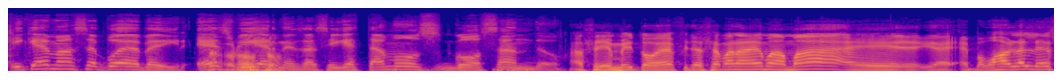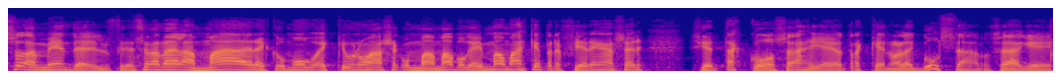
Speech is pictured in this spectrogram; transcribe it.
¿Y qué más se puede pedir? Es viernes, así que estamos gozando. Así es, mito, es fin de semana de mamá. eh, eh, vamos a hablar de eso también, del fin de semana de las madres, cómo es que uno hace con mamá, porque hay mamás que prefieren hacer ciertas cosas y hay otras que no les gusta. O sea que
